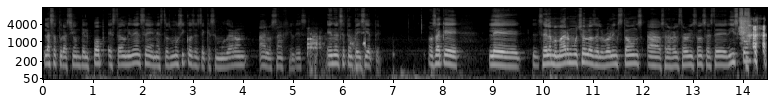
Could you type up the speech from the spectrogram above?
la saturación del pop estadounidense en estos músicos desde que se mudaron a Los Ángeles en el 77. O sea que le se la mamaron mucho los de los Rolling Stones, a, o sea, la revista Rolling Stones a este disco.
